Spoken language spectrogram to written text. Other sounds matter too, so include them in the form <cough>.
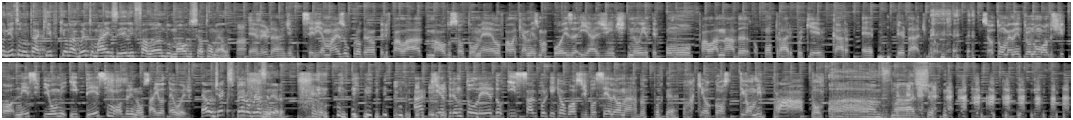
Que o Nito não tá aqui, porque eu não aguento mais ele falando mal do Celton Mello. É verdade. Seria mais um programa pra ele falar mal do Celton Mello, falar que é a mesma coisa e a gente não ia ter como falar nada ao contrário, porque, cara, é verdade. o <laughs> Celton Mello entrou no modo Chicó nesse filme e desse modo ele não saiu até hoje. É o Jack Sparrow brasileiro. <laughs> <laughs> Aqui é Adriano Toledo e sabe por que, que eu gosto de você, Leonardo? Por quê? Porque eu gosto de homem brabo. Ah, macho. <laughs>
